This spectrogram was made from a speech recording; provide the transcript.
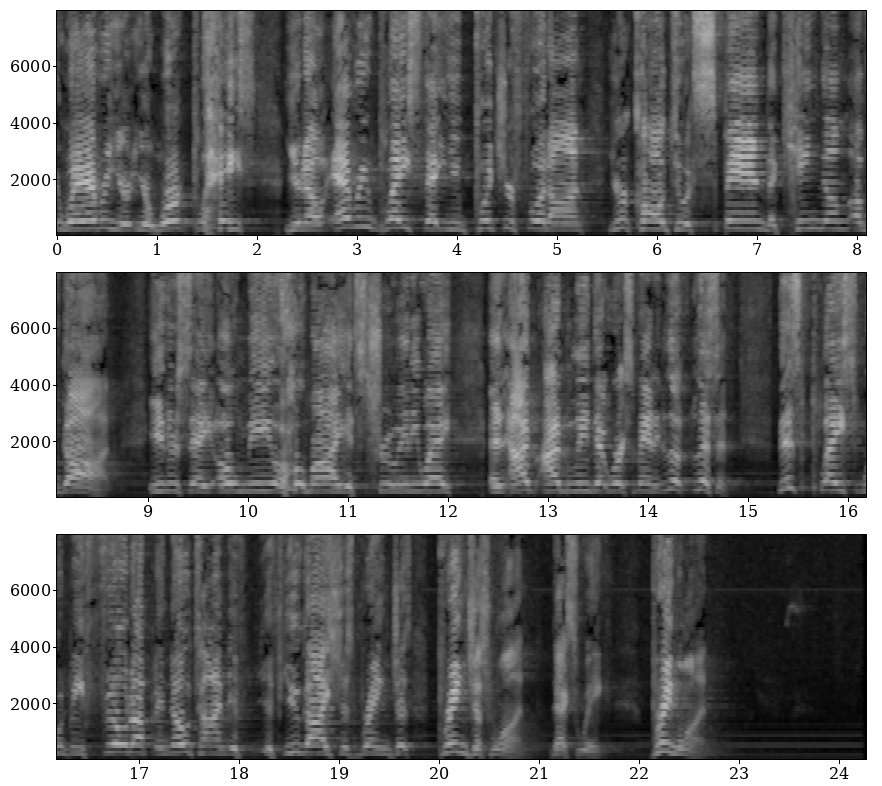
Wherever your your workplace, you know, every place that you put your foot on, you're called to expand the kingdom of God. Either say, oh me, oh my, it's true anyway. And I, I believe that we're expanding. Look, listen, this place would be filled up in no time if, if you guys just bring just bring just one next week. Bring one.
